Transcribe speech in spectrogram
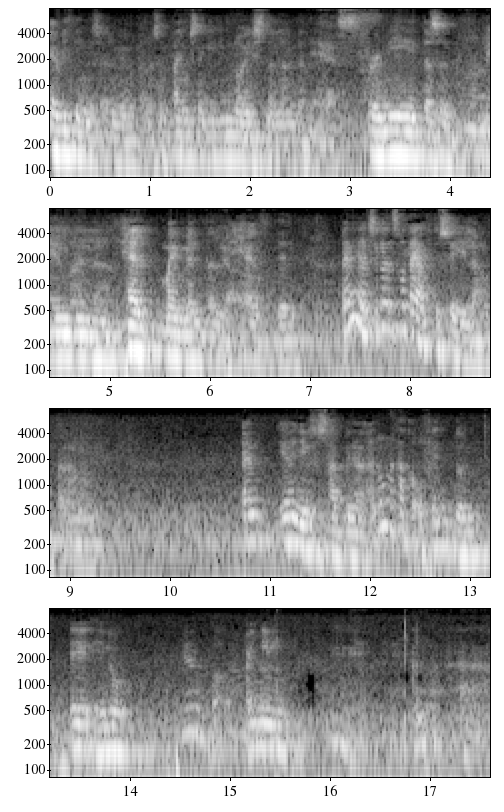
everything is, ano yun, parang sometimes nagiging noise na lang that Yes. for me, it doesn't really help my mental Yeah. health din. Pero yun, siguro that's what I have to say lang. Parang, and yan yung sasabi na, anong nakaka-offend doon? Eh, hello. Meron ba? I mean, ano, ah,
